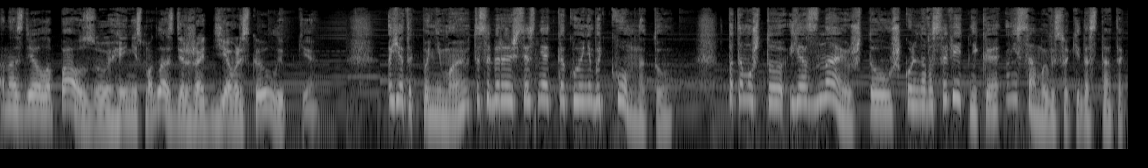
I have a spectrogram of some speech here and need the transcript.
Она сделала паузу и не смогла сдержать дьявольской улыбки. «Я так понимаю, ты собираешься снять какую-нибудь комнату? Потому что я знаю, что у школьного советника не самый высокий достаток.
